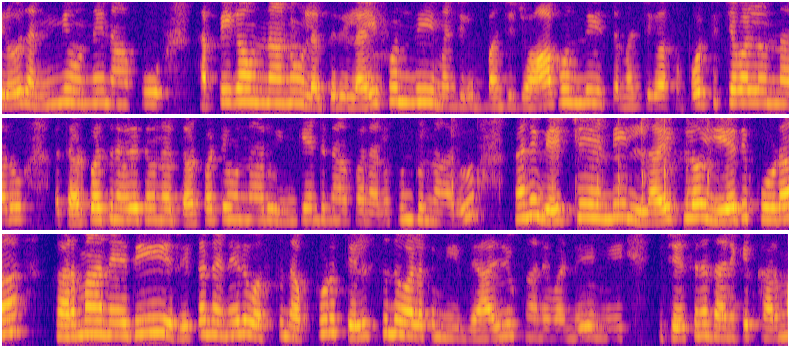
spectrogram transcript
ఈరోజు అన్నీ ఉన్నాయి. నాకు హ్యాపీగా ఉన్నాను లగ్జరీ లైఫ్ ఉంది మంచి మంచి జాబ్ ఉంది మంచిగా సపోర్ట్ ఇచ్చే వాళ్ళు ఉన్నారు థర్డ్ పర్సన్ ఎవరైతే ఉన్నారో థర్డ్ పార్టీ ఉన్నారు ఇంకేంటి నాకు అని అనుకుంటున్నారు. కానీ వెయిట్ చేయండి లైఫ్లో ఏది కూడా కర్మ అనేది రిటర్న్ అనేది వస్తుంది. అప్పుడు తెలుస్తుంది వాళ్ళకి మీ వాల్యూ కానివ్వండి మీ చేసిన దానికి కర్మ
